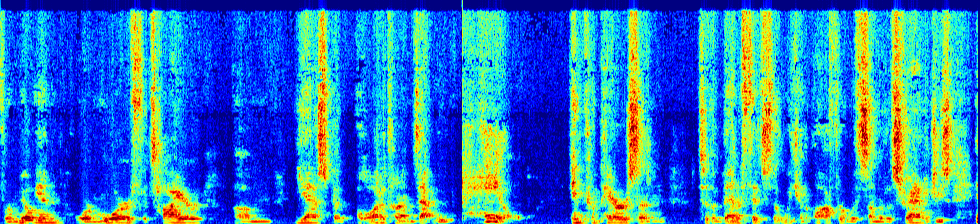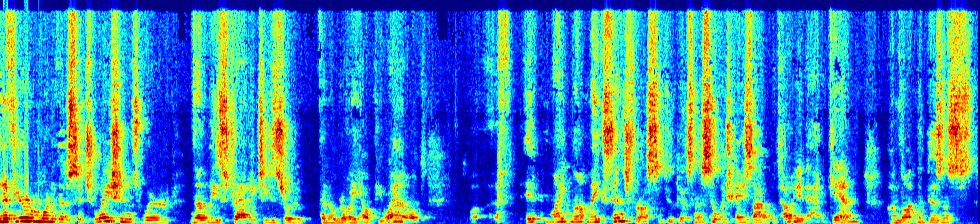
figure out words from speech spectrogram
for a million or more if it's higher. Um, yes, but a lot of times that will pale in comparison to the benefits that we can offer with some of the strategies. And if you're in one of those situations where none of these strategies are going to really help you out, it might not make sense for us to do business, in which case I will tell you that. Again, I'm not in the business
